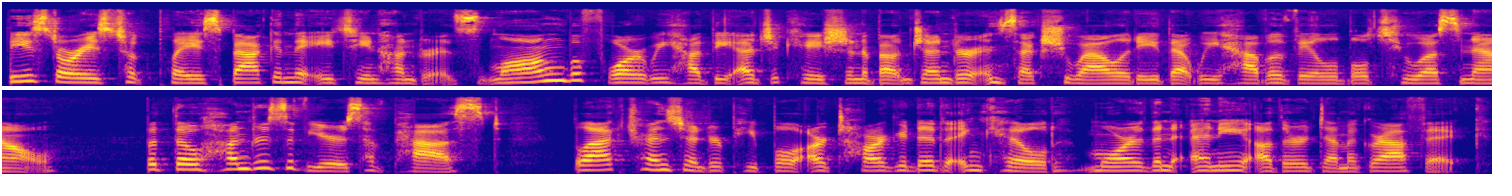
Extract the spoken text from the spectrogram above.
These stories took place back in the 1800s, long before we had the education about gender and sexuality that we have available to us now. But though hundreds of years have passed, black transgender people are targeted and killed more than any other demographic.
